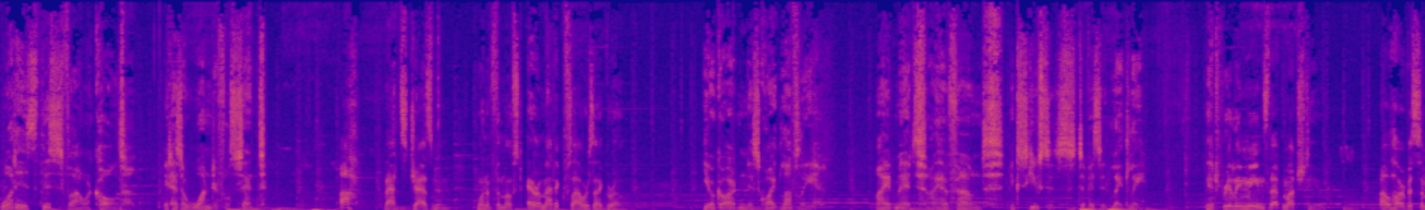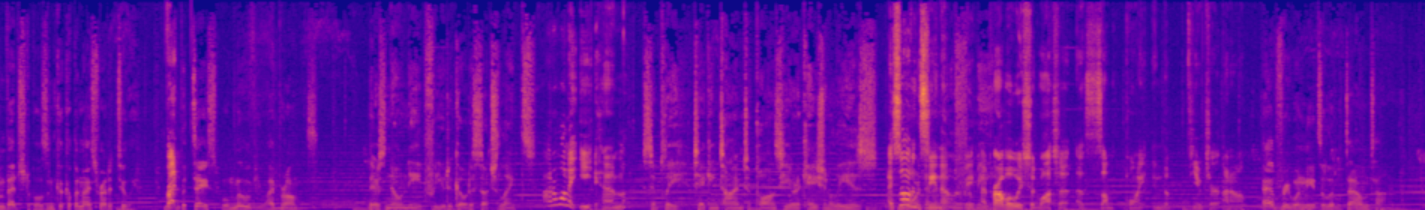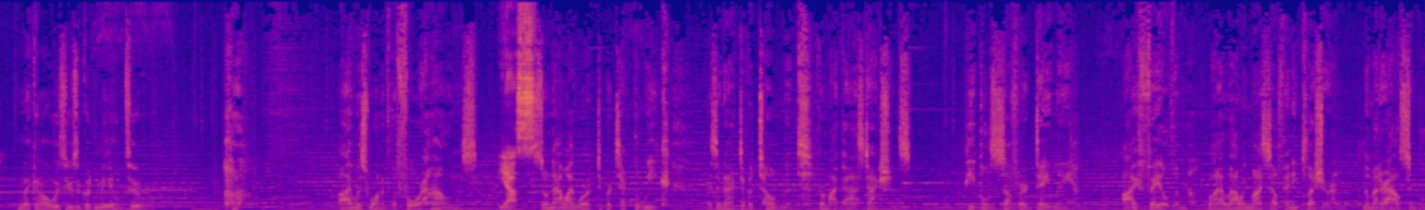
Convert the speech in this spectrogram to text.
What is this flower called? It has a wonderful scent. Ah, that's jasmine, one of the most aromatic flowers I grow. Your garden is quite lovely. I admit I have found excuses to visit lately. It really means that much to you. I'll harvest some vegetables and cook up a nice ratatouille. Red. The taste will move you, I promise. There's no need for you to go to such lengths. I don't want to eat him. Simply taking time to pause here occasionally is. I still more haven't seen that movie. I probably should watch it at some point in the future. I don't know. Everyone needs a little downtime. And they can always use a good meal, too. Huh. I was one of the four hounds, Yes. so now I work to protect the weak as an act of atonement for my past actions. People suffer daily. I fail them by allowing myself any pleasure, no matter how simple.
